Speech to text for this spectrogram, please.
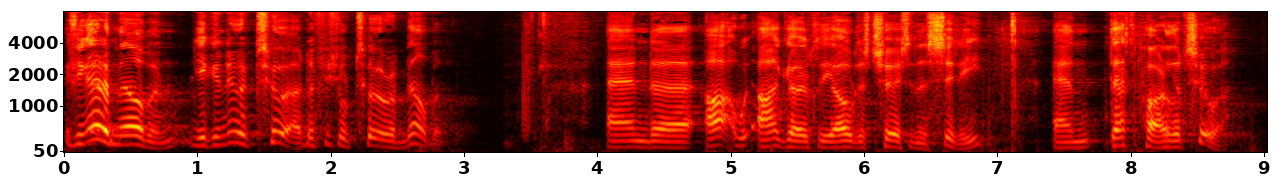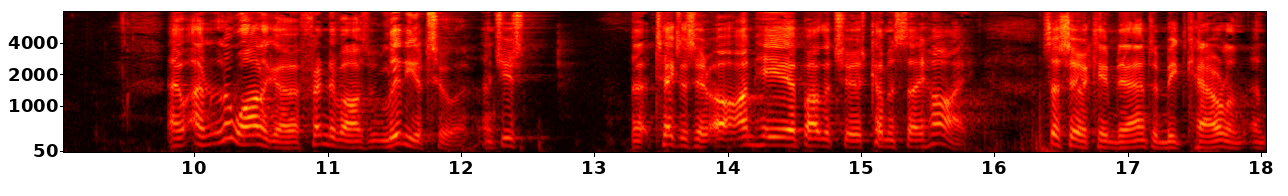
If you go to Melbourne, you can do a tour, an official tour of Melbourne. And uh, I, I, go to the oldest church in the city, and that's part of the tour. And, and a little while ago, a friend of ours, Lydia, tour, and she just uh, texted Sarah, "Oh, I'm here by the church. Come and say hi." So Sarah came down to meet Carol and, and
